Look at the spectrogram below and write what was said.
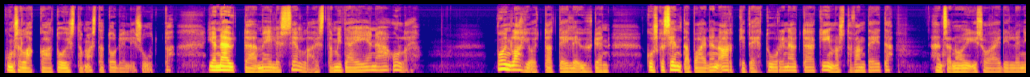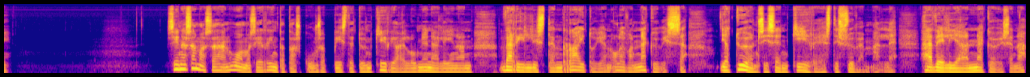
kun se lakkaa toistamasta todellisuutta, ja näyttää meille sellaista, mitä ei enää ole. Voin lahjoittaa teille yhden, koska sen tapainen arkkitehtuuri näyttää kiinnostavan teitä, hän sanoi isoäidilleni. Siinä samassa hän huomasi rintataskuunsa pistetyn kirjailun nenäliinan värillisten raitojen olevan näkyvissä ja työnsi sen kiireesti syvemmälle, häveliään näköisenä,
